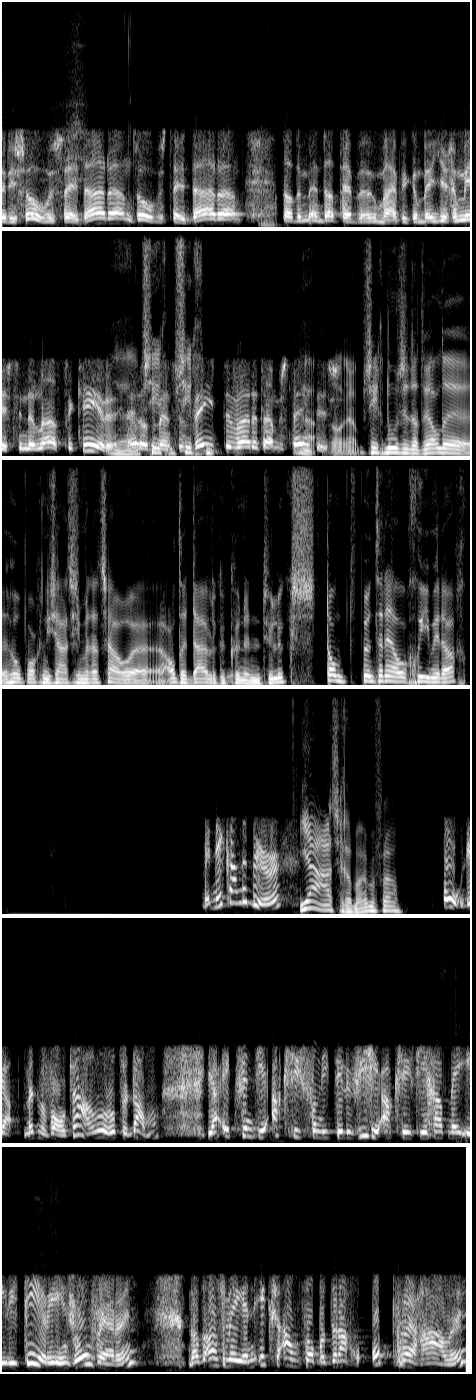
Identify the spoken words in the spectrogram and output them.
er is zoveel besteed daaraan, zoveel besteed daaraan. Dat, en dat hebben, maar heb ik een beetje gemist in de laatste keren. Ja, dat zich- mensen zich- weten waar het aan besteed Ja, is. op zich doen ze dat wel, de hulporganisaties... maar dat zou eh, altijd duidelijker kunnen natuurlijk. Stand.nl, goedemiddag. Ben ik aan de beurt? Ja, zeg het maar, mevrouw. Met Taal, Rotterdam. Ja, ik vind die acties van die televisieacties, die gaat mij irriteren in zoverre... dat als wij een x-aantal bedrag ophalen...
